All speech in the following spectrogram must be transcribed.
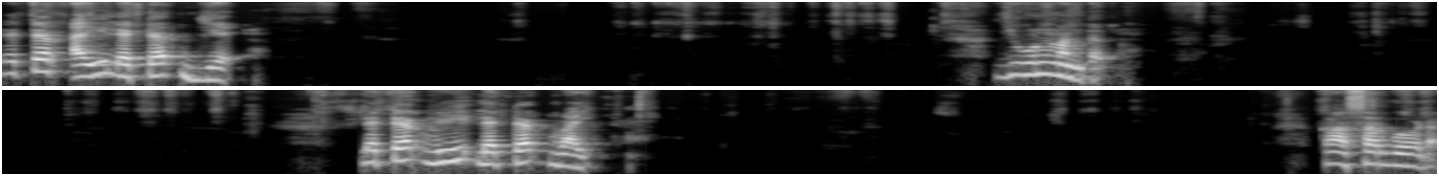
Letter I letter J. June month. Letter V letter Y. Kasaragod.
